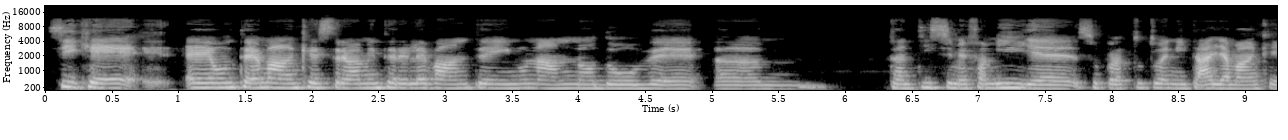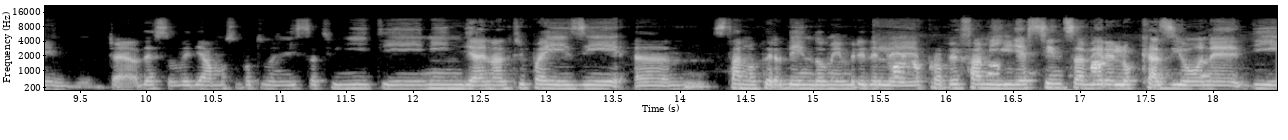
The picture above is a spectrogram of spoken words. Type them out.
Sì, che è un tema anche estremamente rilevante in un anno dove um, tantissime famiglie, soprattutto in Italia, ma anche cioè adesso vediamo soprattutto negli Stati Uniti, in India e in altri paesi, ehm, stanno perdendo membri delle proprie famiglie senza avere l'occasione di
